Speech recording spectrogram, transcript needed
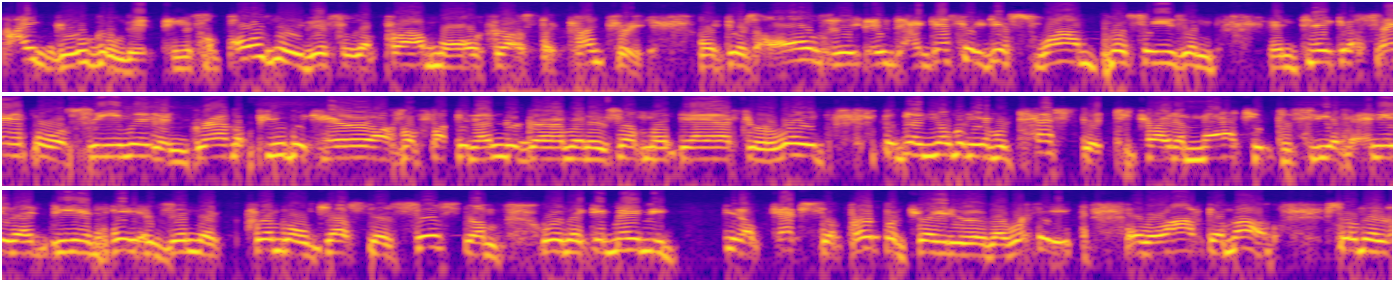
I Googled it, and supposedly this is a problem all across the country. Like there's all, I guess they just swab pussies and, and take a sample of semen and grab a pubic hair off a fucking undergarment or something like that after a rape, but then nobody ever tests it to try to match it to see if any of that DNA is in the criminal justice system where they can maybe you know, catch the perpetrator of the rape and lock them up. So there's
